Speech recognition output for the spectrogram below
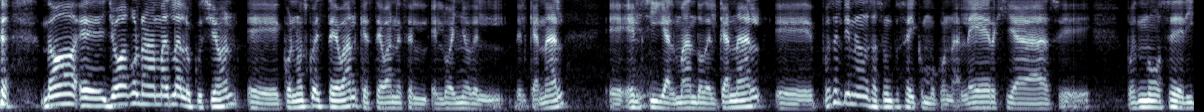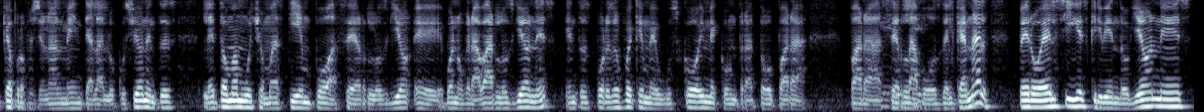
no, eh, yo hago nada más la locución. eh, conozco a Esteban, que Esteban es el, el dueño del, del canal. eh, él sigue al mando del canal. eh, pues él tiene unos asuntos ahí como con alergias. eh, pues no se dedica profesionalmente a la locución. Entonces le toma mucho más tiempo hacer los guio- eh, bueno, grabar los guiones. Entonces por eso fue que me buscó y me contrató para, para hacer la voz del canal. Pero él sigue escribiendo guiones.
